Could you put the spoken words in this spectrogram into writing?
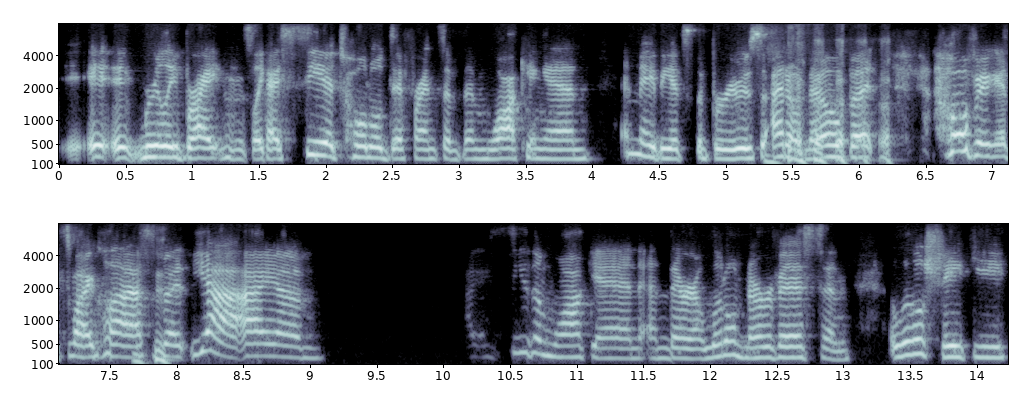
it, it really brightens. Like i see a total difference of them walking in and maybe it's the brews i don't know but hoping it's my class but yeah i um i see them walk in and they're a little nervous and a little shaky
